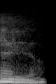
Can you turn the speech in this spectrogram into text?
bello.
